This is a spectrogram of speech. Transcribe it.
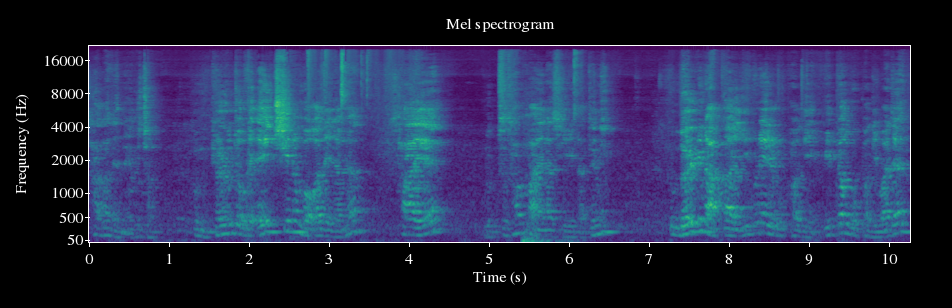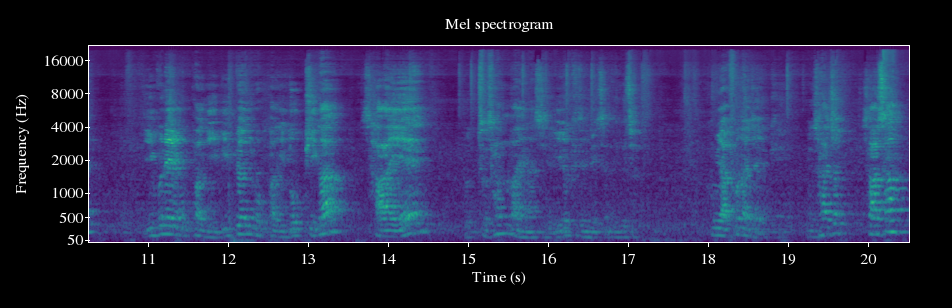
4가 됐네요, 그죠? 그럼 결론적으로 h는 뭐가 되냐면 4의 루트 3 마이너스 2가 되니? 그럼 넓이는 아까 2분의 1 곱하기 윗변 곱하기 맞아요? 2분의 1 곱하기 윗변 곱하기 높이가 4의 루트 3 마이너스 1 이렇게 된데 있었네 그죠? 그럼 약분하자 이렇게 4죠? 4, 4?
